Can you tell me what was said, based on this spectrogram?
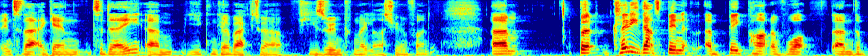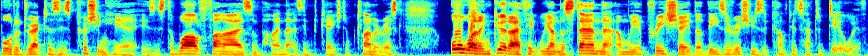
into that again today. Um, you can go back to our Viewsroom from late last year and find it. Um, but clearly, that's been a big part of what um, the board of directors is pushing here. Is it's the wildfires, and behind that is the implication of climate risk. All well and good. I think we understand that, and we appreciate that these are issues that companies have to deal with.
